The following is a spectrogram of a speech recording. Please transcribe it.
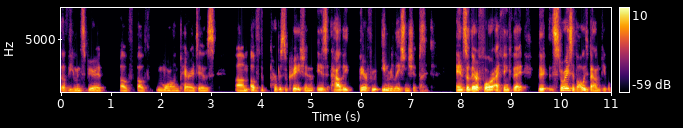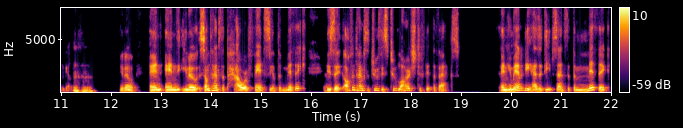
of the human spirit, of of moral imperatives, um, of the purpose of creation is how they bear fruit in relationships. Right. And so, therefore, I think that the stories have always bound people together. Mhm. You know, and and you know, sometimes the power of fantasy of the mythic Yeah. is that oftentimes the truth is too large to fit the facts. And humanity has a deep sense that the mythic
